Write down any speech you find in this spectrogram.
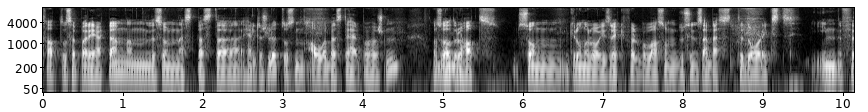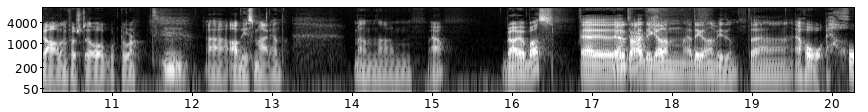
Tatt og separert dem. Den liksom nest beste helt til slutt, og så den aller beste helt på førsten. Og så hadde du hatt sånn kronologisk rekkefølge på hva som du syns er best til dårligst inn, fra den første og bortover, da. Mm. uh, av de som er igjen. Men um, ja. Bra jobba, ass. Jeg, jeg, jeg digga den, den videoen. Det, jeg, hå, jeg, hå,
